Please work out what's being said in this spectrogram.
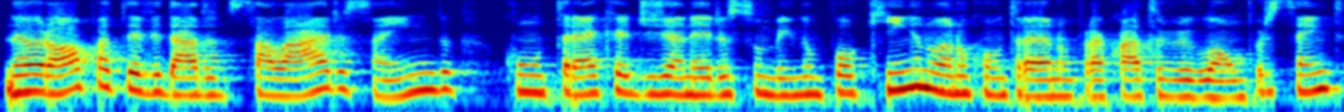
Na Europa, teve dado de salário saindo, com o tracker de janeiro subindo um pouquinho no ano contra ano para 4,1%,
